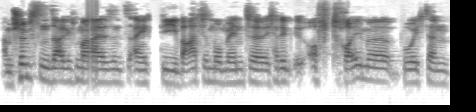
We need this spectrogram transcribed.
am schlimmsten, sage ich mal, sind es eigentlich die Wartemomente. Ich hatte oft Träume, wo ich dann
